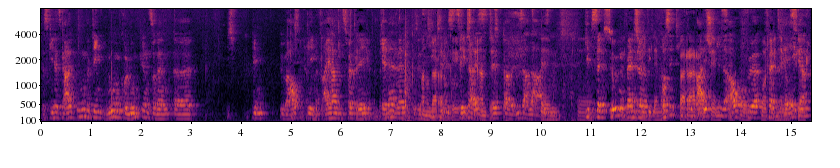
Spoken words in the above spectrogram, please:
Das geht jetzt gar nicht unbedingt nur um Kolumbien, sondern äh, ich bin überhaupt gegen Freihandelsverträge generell. Das ist que CETA, ist. CEFTA oder wie sie alle heißen. em, eh, Gibt es denn irgendwelche positiven Beispiele auch o, für o renegociar Verträge,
